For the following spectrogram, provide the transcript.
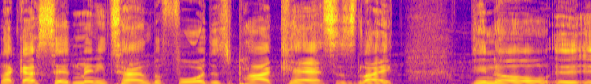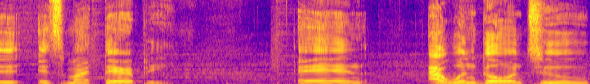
Like I've said many times before, this podcast is like, you know, it, it, it's my therapy. And I wouldn't go into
